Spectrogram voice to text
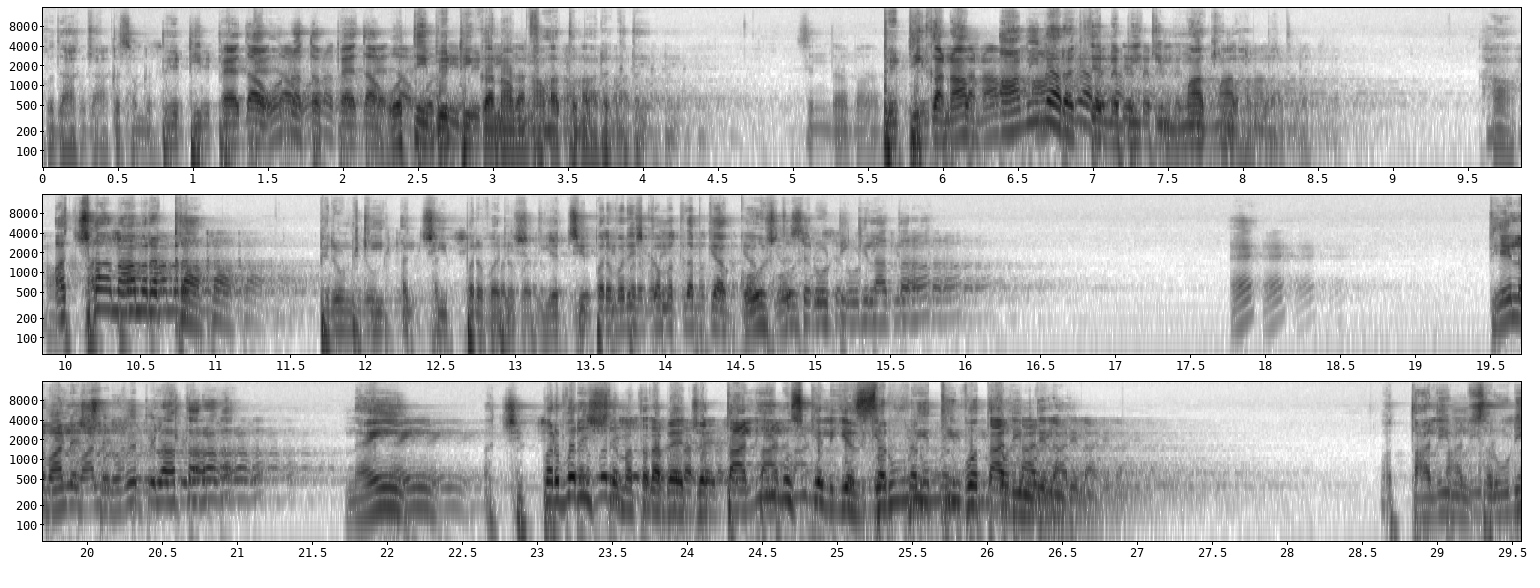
खुदा की कसम बेटी पैदा हो ना तो पैदा होती बेटी का नाम फातिमा रख दे बेटी का नाम आमीना रख दे नबी की माँ की मोहब्बत। हाँ अच्छा नाम रखा फिर उनकी अच्छी परवरिश दी। अच्छी परवरिश का मतलब क्या गोश्त से रोटी खिलाता रहा? तेल वाले शुरवे पिलाता रहा। नहीं। अच्छी परवरिश से मतलब है जो तालीम उसके लिए ज़रूरी थी वो तालीम दिला और तालीम ज़रूरी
